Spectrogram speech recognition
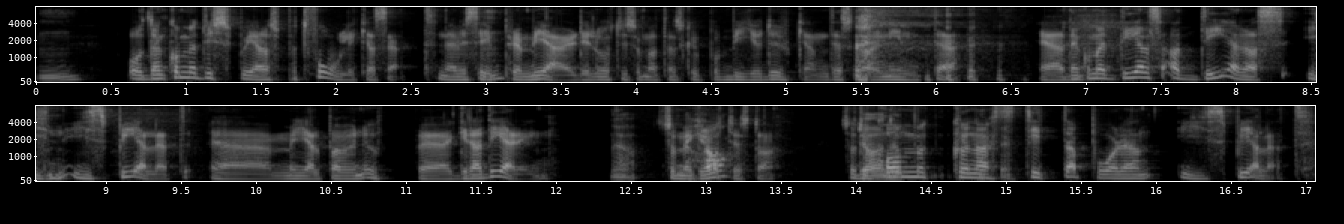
Mm. Och den kommer att distribueras på två olika sätt. När vi säger Mm. premiär, det låter som att den ska upp på bioduken. Det ska den inte. Eh, den kommer dels adderas in i spelet eh, med hjälp av en uppgradering Ja. som är Jaha. gratis då. Så du Ja, kommer kunna okej. titta på den i spelet.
